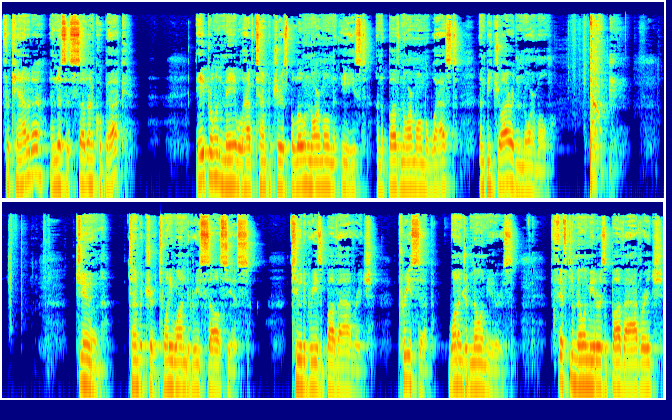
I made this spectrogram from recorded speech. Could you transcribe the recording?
for Canada, and this is southern Quebec. April and May will have temperatures below normal in the east and above normal in the west, and be drier than normal. June, temperature 21 degrees Celsius, 2 degrees above average. Precip 100 millimeters, 50 millimeters above average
